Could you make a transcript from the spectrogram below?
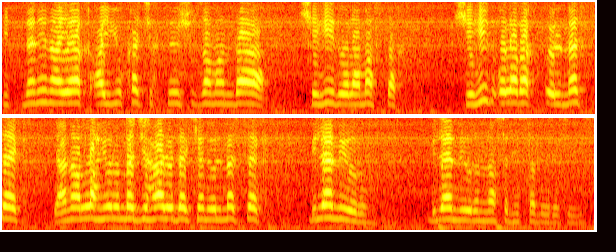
fitnenin ayak ayyuka çıktığı şu zamanda şehit olamazsak, şehit olarak ölmezsek, yani Allah yolunda cihad ederken ölmezsek bilemiyorum. Bilemiyorum nasıl hesap edeceğiz.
